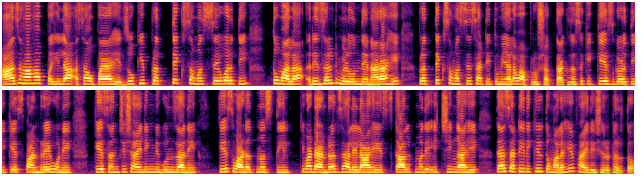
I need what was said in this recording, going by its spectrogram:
आज हा हा पहिला असा उपाय आहे जो की प्रत्येक समस्येवरती तुम्हाला रिझल्ट मिळवून देणार आहे. प्रत्येक समस्येसाठी तुम्ही याला वापरू शकता. जसं की केस गळती केस पांढरे होणे केसांची शायनिंग निघून जाणे केस वाढत नसतील किंवा डॅन्ड्रफ झालेला आहे स्काल्पमध्ये इचिंग आहे त्यासाठी देखील तुम्हाला हे फायदेशीर ठरतं.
